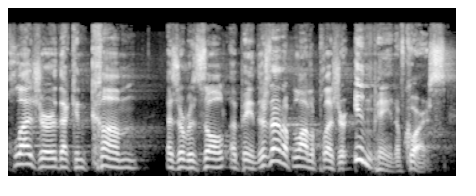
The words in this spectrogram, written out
pleasure that can come as a result of pain. There's not a lot of pleasure in pain, of course.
